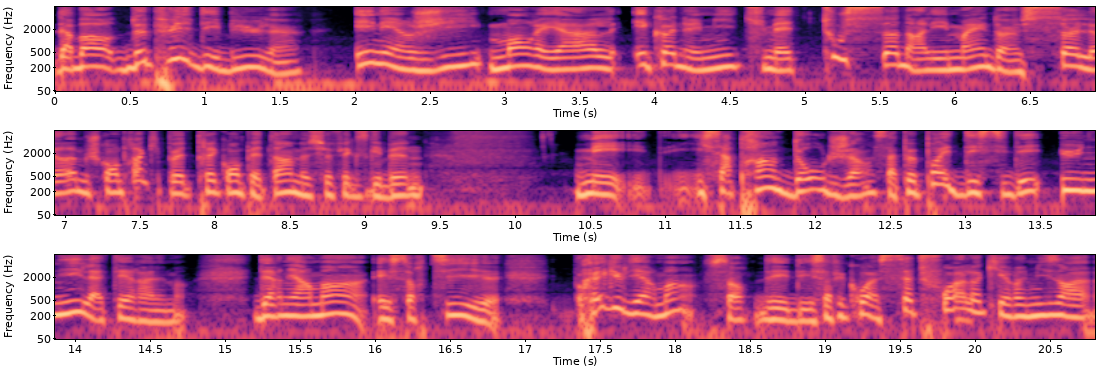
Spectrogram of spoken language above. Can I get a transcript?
D'abord, depuis le début, là, énergie, Montréal, économie, tu mets tout ça dans les mains d'un seul homme. Je comprends qu'il peut être très compétent, Monsieur Fitzgibbon, mais il s'apprend d'autres gens. Ça peut pas être décidé unilatéralement. Dernièrement est sorti euh, régulièrement sortent des, des ça fait quoi sept fois là qui est remise à,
